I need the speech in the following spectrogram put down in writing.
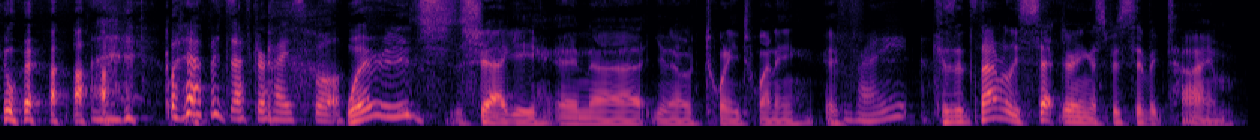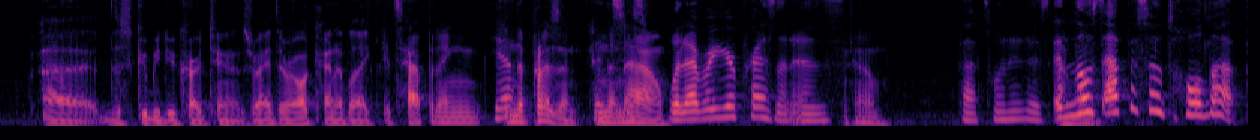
they now? what happens after high school? Where is Shaggy in uh, you know 2020? If, Right. Because it's not really set during a specific time. Uh, the Scooby Doo cartoons, right? They're all kind of like it's happening Yeah. in the present, in It's the just now. Whatever your present is, yeah, that's when it is. And those episodes hold up.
